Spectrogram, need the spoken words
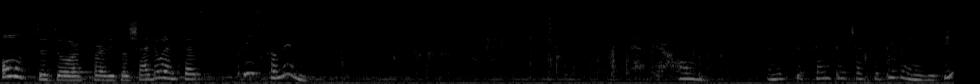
holds the door for little shadow and says, "Please come in." And they're home. And it's the same page as the beginning you see?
